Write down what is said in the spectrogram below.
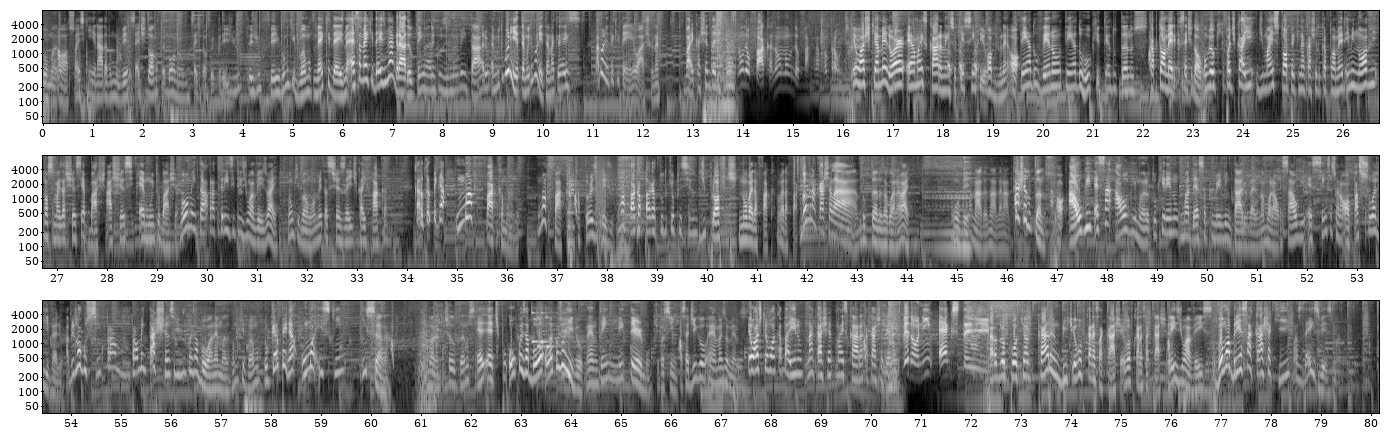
mano. Ó, só skin irada, vamos ver. 7 dólares não foi bom, não. 7 dólares foi preju, preju feio. Vamos que vamos. Mac 10. Essa Mac 10 me agrada. Eu tenho ela, inclusive, no inventário. É muito bonita, é muito bonita. É a Mac 10 mais bonita que tem, eu acho, né? Vai, caixinha do Deadpool. Não faca, não, não deu faca. Não, vamos pra outra. Eu acho que a melhor é a mais cara, né? Isso aqui é sempre óbvio, né? Ó, tem a do Venom, tem a do Hulk, tem a do Thanos. Capitão América, 7 dólares. Vamos ver o que pode cair de mais top aqui na caixa do Capitão América. M9, nossa, mas a chance é baixa. A chance é muito baixa. Vamos aumentar pra 3 itens de uma vez, vai. Vamos que vamos. Aumenta as chances aí de cair faca. Cara, eu quero pegar uma faca, mano. Uma faca, 14 prejuízo. Uma faca paga tudo que eu preciso de profit. Não vai dar faca, não vai dar faca. Vamos na caixa lá do Thanos agora, vai. Vamos ver. Nada, nada, nada. Caixa do Thanos. Ó, AUG. Essa AUG, mano, eu tô querendo uma dessa pro meu inventário, velho. Na moral. Essa AUG é sensacional. Ó, passou ali, velho. Abri logo 5 pra, pra aumentar a chance de vir coisa boa, né, mano? Vamos que vamos. Eu quero pegar uma skin insana. Mano, a caixa do Thanos é, é, tipo, ou coisa boa ou é coisa horrível, né? Não tem meio termo. Tipo assim, essa Deagle é mais ou menos. Eu acho que eu vou acabar indo na caixa mais cara, a caixa Venom. Venoninho X-Tape. O cara dropou aqui uma carambite. Eu vou ficar nessa caixa, eu vou ficar nessa caixa. Três de uma vez. Vamos abrir essa caixa aqui umas 10 vezes, mano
